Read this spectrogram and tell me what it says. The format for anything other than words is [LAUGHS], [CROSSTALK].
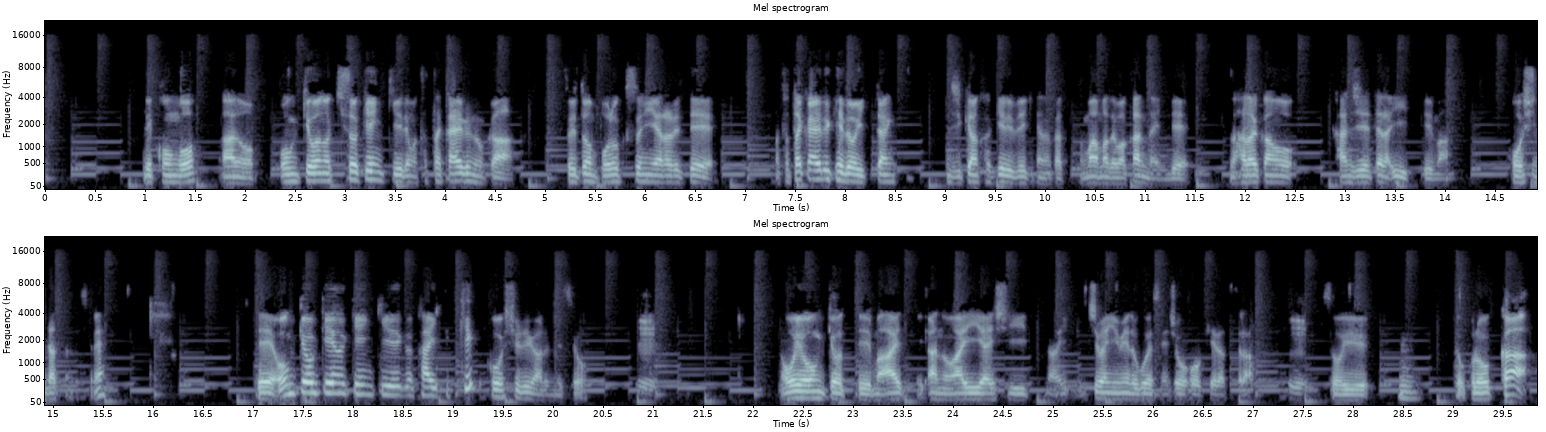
で、今後、あの、音響の基礎研究でも戦えるのか、それともボロクソにやられて、まあ、戦えるけど一旦時間をかけるべきなのかって、まあまだわかんないんで、肌感を感じれたらいいっていう、まあ、方針だったんですよね。で、音響系の研究が書いて結構種類があるんですよ。うん。応用音響っていう、まあ、あの、IEIC の一番有名なところですね、情報系だったら。うん。そういうところか、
